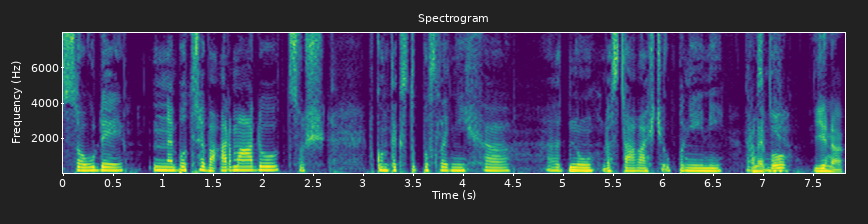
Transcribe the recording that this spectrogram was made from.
soudy nebo třeba armádu, což v kontextu posledních dnů dostává ještě úplně jiný rozměr. A nebo jinak,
